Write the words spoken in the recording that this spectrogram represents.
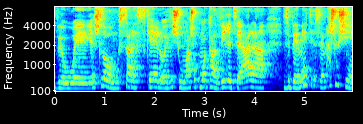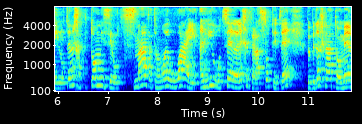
והוא, אה, יש לו מוסר השכל או איזשהו משהו כמו תעביר את זה הלאה, זה באמת, זה משהו שנותן לך פתאום איזה עוצמה ואתה אומר וואי, אני רוצה ללכת ולעשות את זה, ובדרך כלל אתה אומר,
